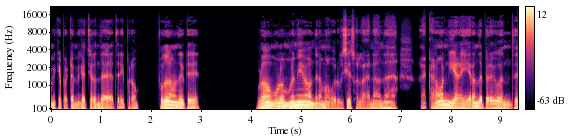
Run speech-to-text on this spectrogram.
அமைக்கப்பட்ட மிகச்சிறந்த திரைப்படம். பொதுவாக வந்துக்கிட்டு உலகம் முழு முழுமையாக வந்து நம்ம ஒரு விஷயம் சொல்லலாம். என்ன வந்து கணவன் இறந்த பிறகு வந்து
